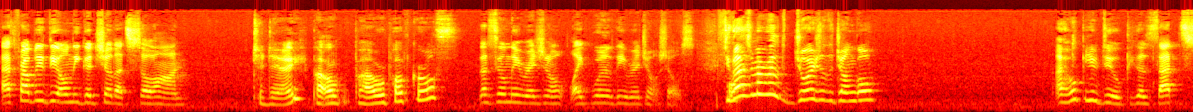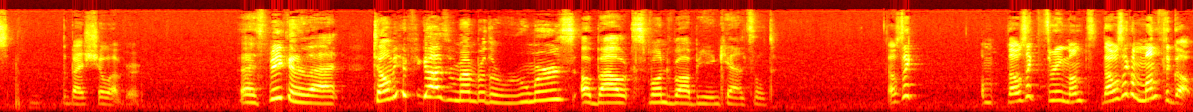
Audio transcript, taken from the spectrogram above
That's probably the only good show that's still on. Today, Power Powerpuff Girls. That's the only original, like one of the original shows. Do you guys remember the George of the Jungle? I hope you do because that's the best show ever. Uh, speaking of that, tell me if you guys remember the rumors about SpongeBob being canceled. That was like, um, that was like three months. That was like a month ago.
